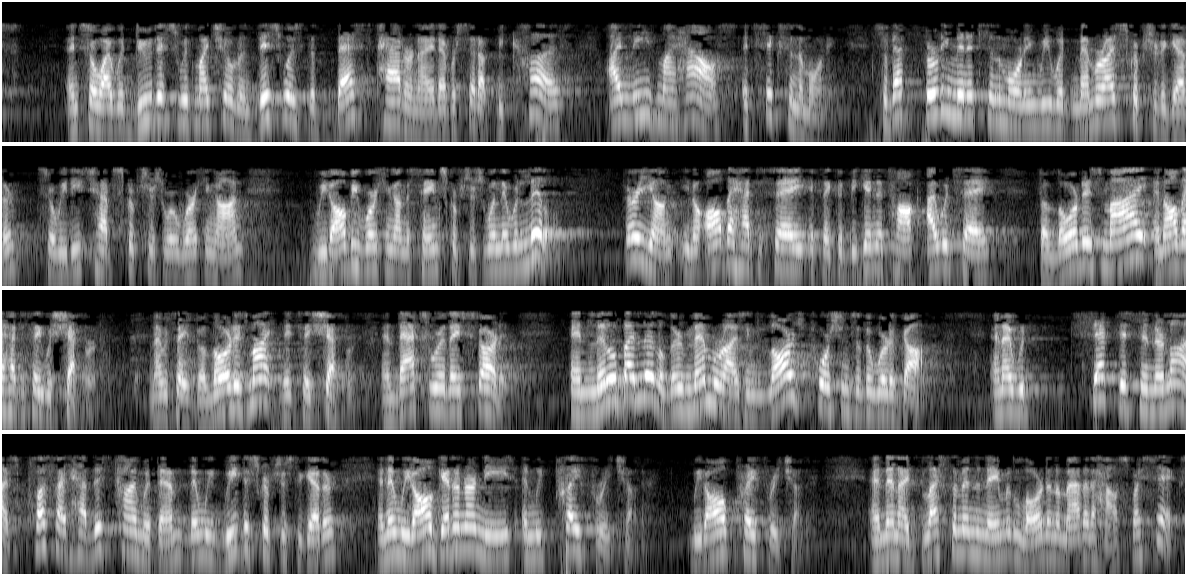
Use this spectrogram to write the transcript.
And so I would do this with my children. This was the best pattern I had ever set up because I leave my house at 6 in the morning. So that 30 minutes in the morning, we would memorize Scripture together. So we'd each have Scriptures we're working on. We'd all be working on the same Scriptures when they were little. Very young. You know, all they had to say, if they could begin to talk, I would say, the Lord is my, and all they had to say was shepherd. And I would say, the Lord is my, they'd say shepherd. And that's where they started. And little by little, they're memorizing large portions of the Word of God. And I would set this in their lives. Plus, I'd have this time with them. Then we'd read the Scriptures together. And then we'd all get on our knees and we'd pray for each other. We'd all pray for each other. And then I'd bless them in the name of the Lord and I'm out of the house by six.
